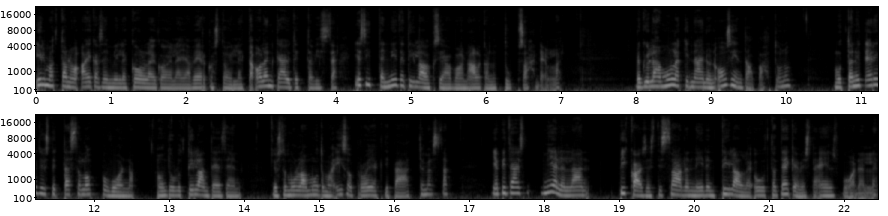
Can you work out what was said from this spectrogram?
ilmoittanut aikaisemmille kollegoille ja verkostoille, että olen käytettävissä ja sitten niitä tilauksia on vaan alkanut tupsahdella. No kyllähän mullekin näin on osin tapahtunut, mutta nyt erityisesti tässä loppuvuonna on tullut tilanteeseen, jossa mulla on muutama iso projekti päättymässä ja pitäisi mielellään pikaisesti saada niiden tilalle uutta tekemistä ensi vuodelle.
